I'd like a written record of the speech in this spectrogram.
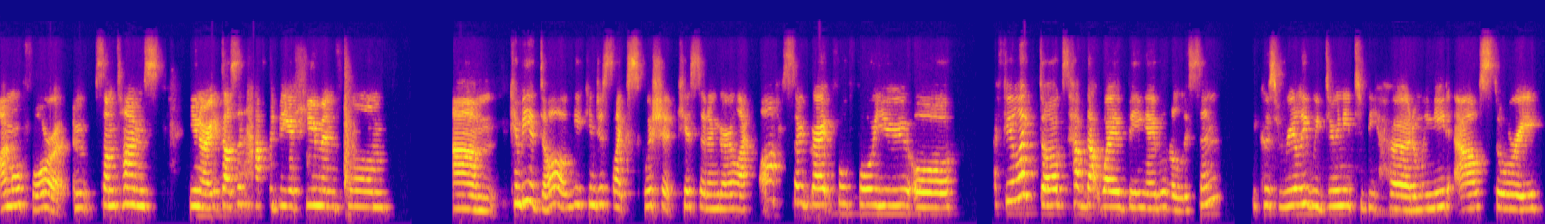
I'm all for it. And sometimes, you know, it doesn't have to be a human form. Um, can be a dog. You can just like squish it, kiss it, and go like, "Oh, so grateful for you." Or I feel like dogs have that way of being able to listen because really we do need to be heard, and we need our story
